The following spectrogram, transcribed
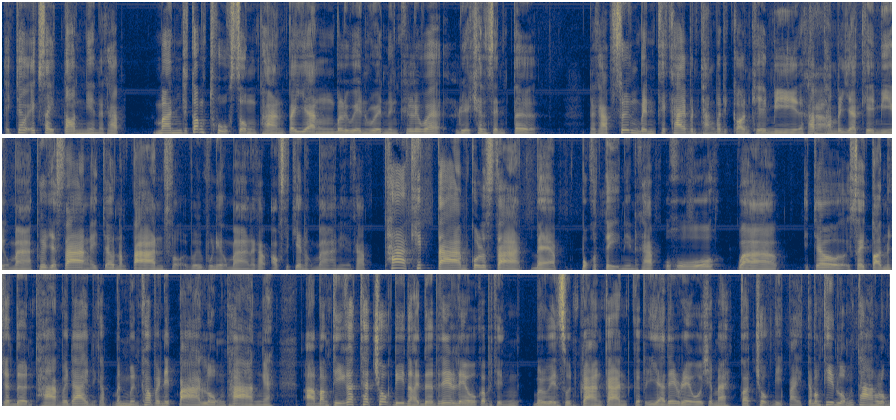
ไอ้เจ้า exciton เนี่ยนะครับมันจะต้องถูกส่งผ่านไปยังบริเวณบริเวณหนึ่งที่เรียกว่า reaction center นะครับซึ่งเป็นคล้ายๆเป็นถังปฏิกรณ์เคมีนะครับครับทำปฏิกิริยาเคมีออกมา เพื่อจะสร้างไอ้เจ้าน้ำตาลพวกนี้ออกมานะครับออกซิเจนออกมานี่นะครับถ้าคิดตามกลศาสตร์แบบปกตินี่นะครับโอ้โหกว่าไอ้ เจ้าไซตอนมันจะเดินทางไปได้นี่ครับ มันเหมือนเข้าไปในป่าหลงทางไงอ่าบางทีก็ถ้าโชคดีหน่อยเดินไปได้เร็วก็ไปถึงบริเวณศูนย์กลางการเกิดปฏิกิริยาได้เร็วใช่ไหมก็โชคดีไป แต่บางทีหลงทางหลง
